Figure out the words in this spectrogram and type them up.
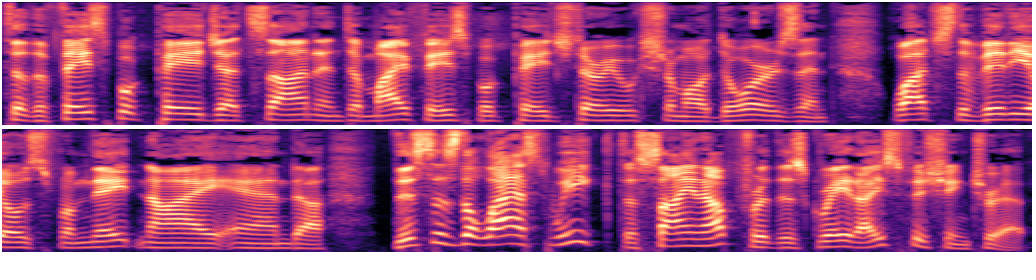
to the Facebook page at Sun and to my Facebook page, Terry Wickstrom Outdoors, and watch the videos from Nate and I. And uh, this is the last week to sign up for this great ice fishing trip.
